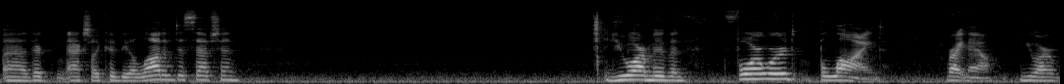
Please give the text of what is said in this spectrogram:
Uh, there actually could be a lot of deception. You are moving forward blind right now. You are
